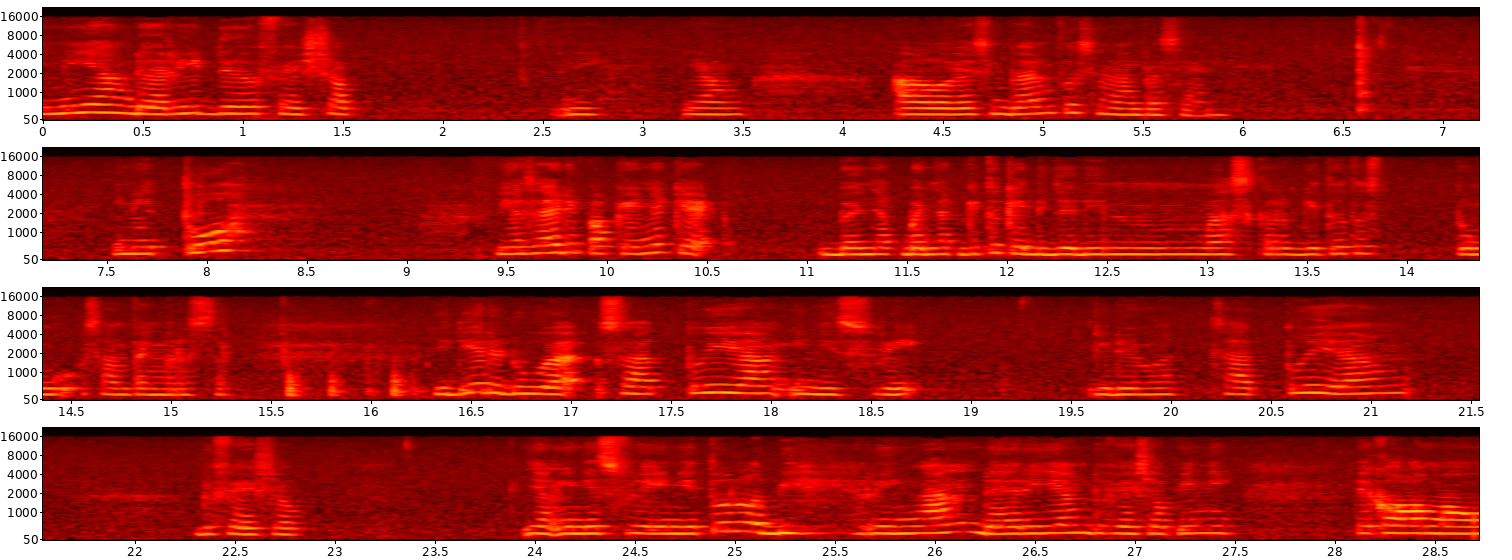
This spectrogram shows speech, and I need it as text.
Ini yang dari The Face Shop. Nih yang aloe 99% ini tuh biasanya dipakainya kayak banyak-banyak gitu kayak dijadiin masker gitu terus tunggu sampai ngeresep jadi ada dua satu yang ini free gede banget satu yang The Face Shop. Yang ini free ini tuh lebih ringan dari yang The Face Shop ini. Ya kalau mau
